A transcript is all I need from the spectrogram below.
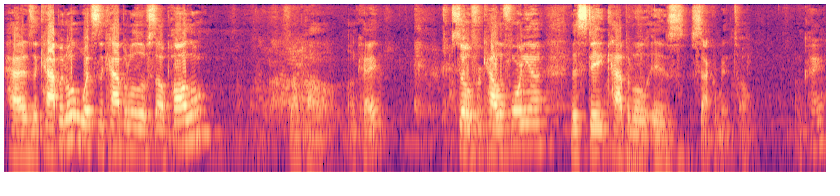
has a capital. What's the capital of Sao Paulo? Sao Paulo, okay? So for California, the state capital is Sacramento, okay?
